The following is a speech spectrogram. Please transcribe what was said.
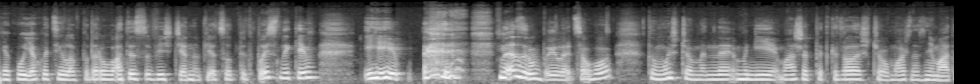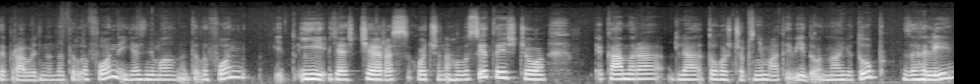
Яку я хотіла подарувати собі ще на 500 підписників, і не зробила цього, тому що мене мені Маша підказала, що можна знімати правильно на телефон, і я знімала на телефон. І, і я ще раз хочу наголосити, що камера для того, щоб знімати відео на YouTube, взагалі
